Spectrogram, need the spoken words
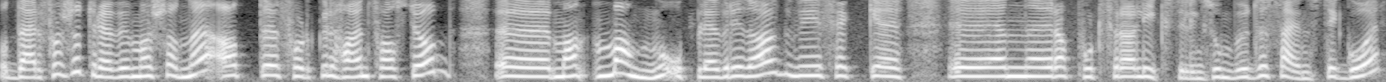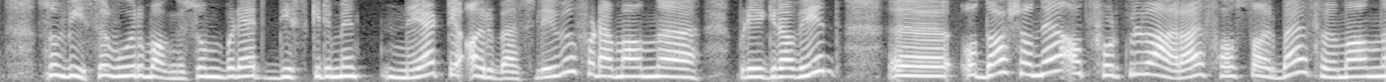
Og Derfor så tror jeg vi må skjønne at eh, folk vil ha en fast jobb. Eh, man, mange opplever i dag Vi fikk eh, en rapport fra Likestillingsombudet senest i går som viser hvor mange som blir diskriminert i arbeidslivet fordi man blir gravid. Og Da skjønner jeg at folk vil være i fast arbeid før man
